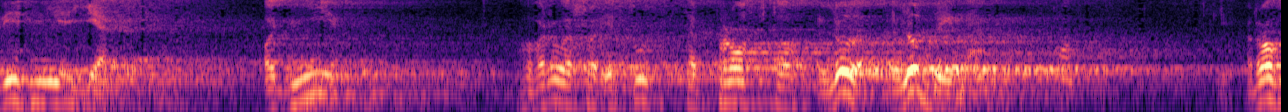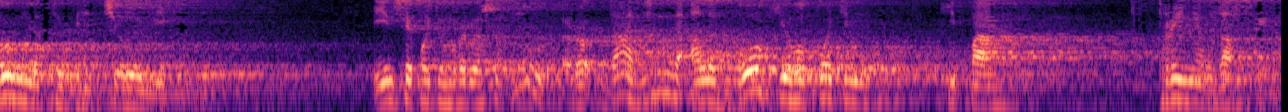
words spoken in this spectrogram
різні єреси. Одні говорили, що Ісус це просто людина, розумний собі чоловік. Інші потім говорили, що ну, да, звичайно, але Бог його потім, типа, прийняв за сина,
